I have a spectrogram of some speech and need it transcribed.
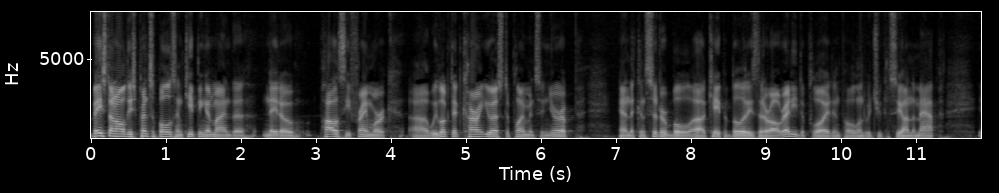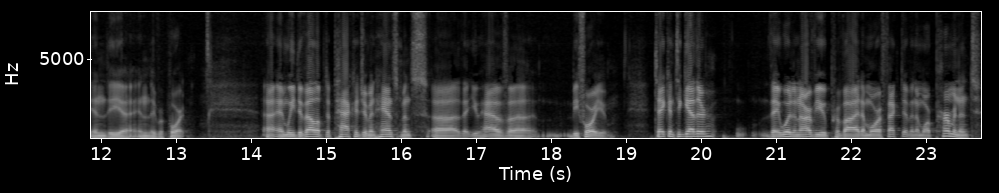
based on all these principles and keeping in mind the NATO policy framework, uh, we looked at current U.S. deployments in Europe and the considerable uh, capabilities that are already deployed in Poland, which you can see on the map in the, uh, in the report. Uh, and we developed a package of enhancements uh, that you have uh, before you. Taken together, they would, in our view, provide a more effective and a more permanent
